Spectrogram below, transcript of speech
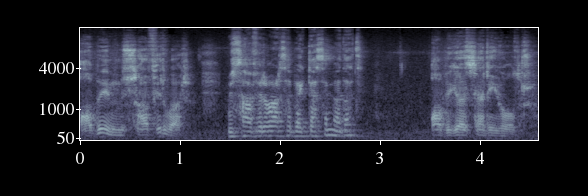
Abi misafir var. Misafir varsa beklesin Medet. Abi gelsen iyi olur.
